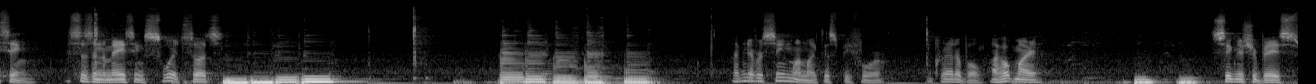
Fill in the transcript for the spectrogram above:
Amazing! This is an amazing switch. So it's I've never seen one like this before. Incredible. I hope my signature bass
